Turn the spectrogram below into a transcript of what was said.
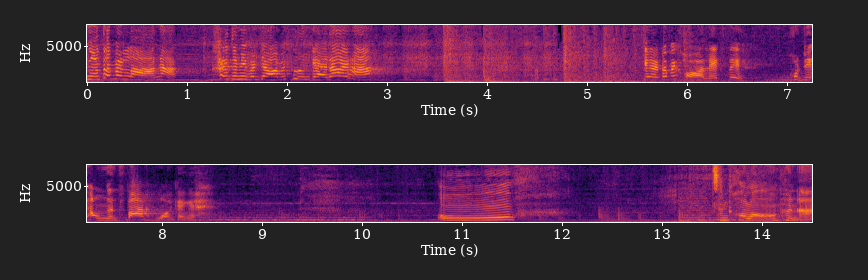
เงินถ้าเป็นล้านอะ ใครจะมีปัญญาไปคืนแกได้ฮะแกก็ไปขออเล็กสิ คนที่เอาเงินฟาดหัวแกไง โอ้ ฉันขอร้องเถอะนะ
